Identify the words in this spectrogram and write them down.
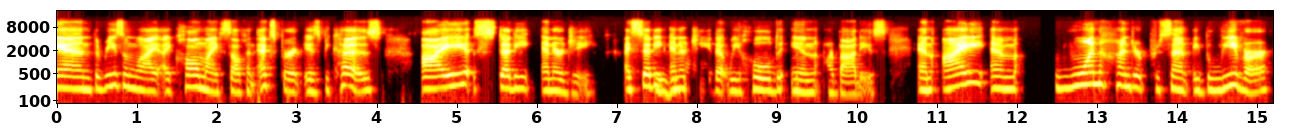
And the reason why I call myself an expert is because I study energy. I study Mhm. energy that we hold in our bodies. And I am 100% a believer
